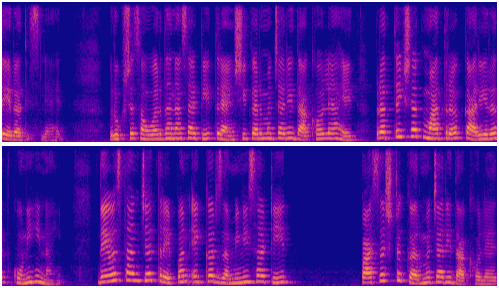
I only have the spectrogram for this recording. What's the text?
तेरा दिसले आहेत. वृक्ष संवर्धनासाठी त्र्याऐंशी कर्मचारी दाखवले आहेत. प्रत्यक्षात मात्र कार्यरत कोणीही नाही. देवस्थानच्या त्रेपन्न एकर जमिनीसाठी पासष्ट कर्मचारी दाखवले आहेत.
